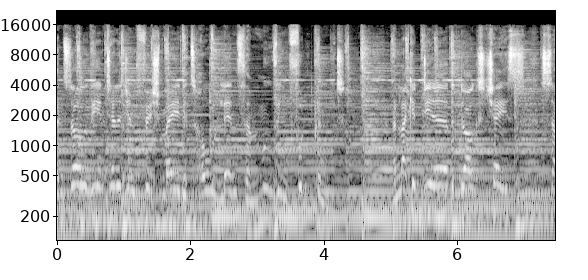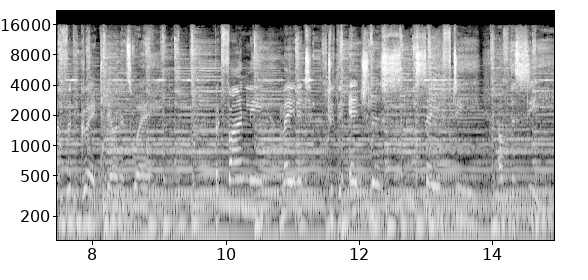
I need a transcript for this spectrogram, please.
And so the intelligent fish made its whole length a moving footprint. Like a deer, the dog's chase suffered greatly on its way. But finally made it to the edgeless safety of the sea.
